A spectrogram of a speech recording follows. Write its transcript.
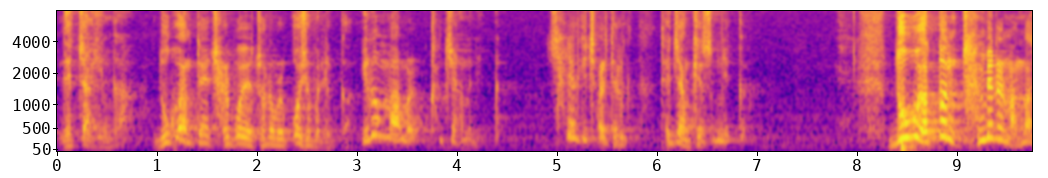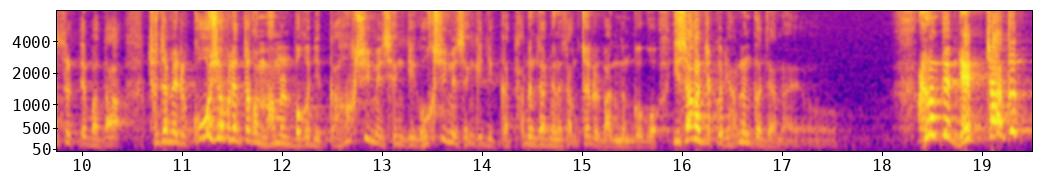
내 짝인가? 누구한테 잘 보여 저놈을 꼬셔버릴까? 이런 마음을 갖지 않으니까 사역이 잘 될- 되지 않겠습니까? 누구 어떤 자매를 만났을 때마다 저 자매를 꼬셔버렸다고 마음을 먹으니까 흑심이 생기고 흑심이 생기니까 다른 자매는 상처를 받는 거고 이상한 짓거리 하는 거잖아요. 그런데 내 짝은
